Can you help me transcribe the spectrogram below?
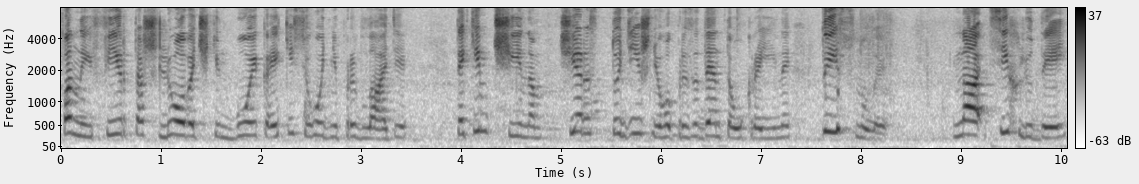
пани Фірташ, Льовочкін, Бойка, які сьогодні при владі, таким чином через тодішнього президента України тиснули на цих людей,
